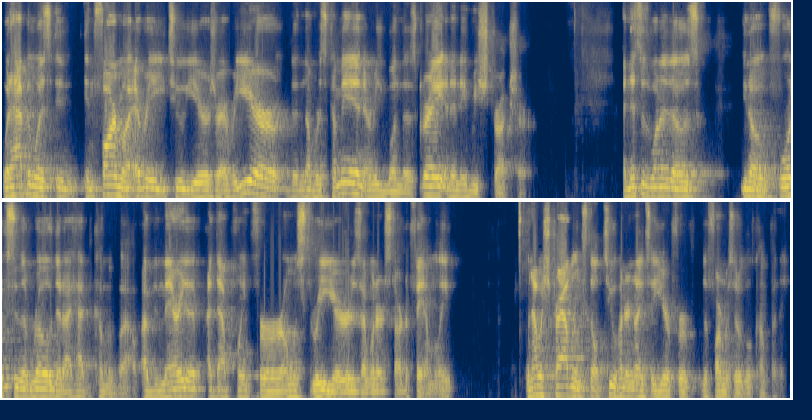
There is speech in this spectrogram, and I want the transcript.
What happened was in, in pharma, every two years or every year, the numbers come in, everyone does great, and then they restructure. And this is one of those, you know, forks in the road that I had come about. I've been married at, at that point for almost three years. I wanted to start a family and I was traveling still 200 nights a year for the pharmaceutical company.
